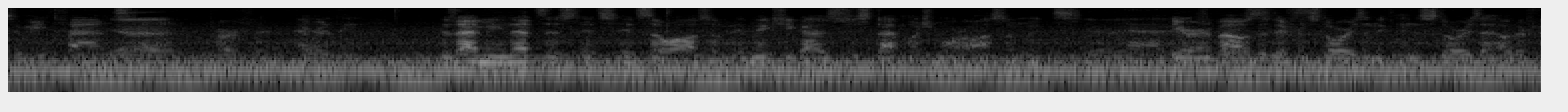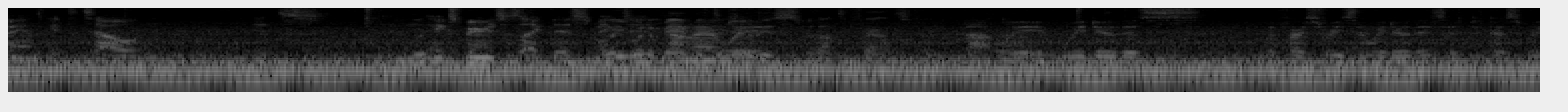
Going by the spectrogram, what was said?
to meet fans Yeah. perfect. everything. Does that mean that's just it's it's so awesome? It makes you guys just that much more awesome. It's Yeah. hearing of about course. the different stories and the, and the stories that other fans get to tell. And it's and experiences like this We makes it. wouldn't be oh, able to do this without the fans. No, we, we do this. The first reason we do this is because we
